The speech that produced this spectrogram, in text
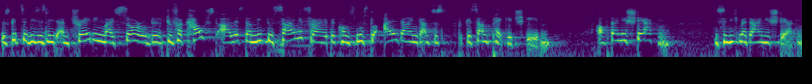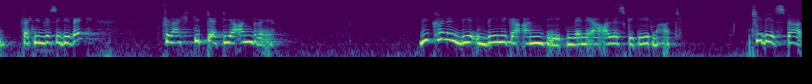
das gibt ja dieses Lied, I'm trading my sorrow. Du, du verkaufst alles, damit du seine Freiheit bekommst, musst du all dein ganzes Gesamtpackage geben. Auch deine Stärken. Die sind nicht mehr deine Stärken. Vielleicht nimmt er sie dir weg, vielleicht gibt er dir andere. Wie können wir ihm weniger anbieten, wenn er alles gegeben hat? T.D. Studd,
